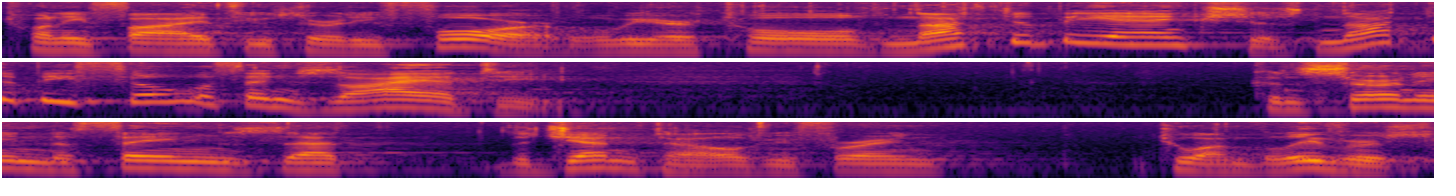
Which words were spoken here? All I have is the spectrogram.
25 through 34, where we are told not to be anxious, not to be filled with anxiety concerning the things that the Gentiles, referring to unbelievers,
